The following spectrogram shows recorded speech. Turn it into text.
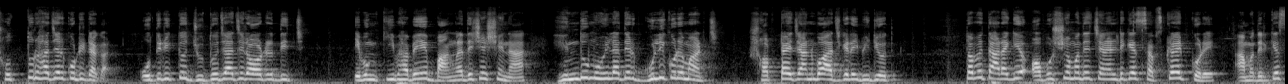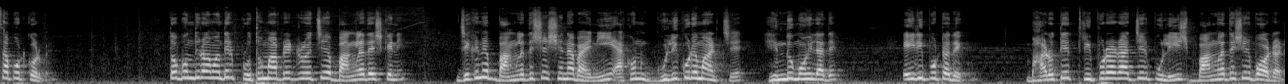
সত্তর হাজার কোটি টাকার অতিরিক্ত যুদ্ধজাহাজের অর্ডার দিচ্ছে এবং কীভাবে বাংলাদেশের সেনা হিন্দু মহিলাদের গুলি করে মারছে সবটাই জানব আজকের এই ভিডিওতে। তবে তার আগে অবশ্যই আমাদের চ্যানেলটিকে সাবস্ক্রাইব করে আমাদেরকে সাপোর্ট করবেন। তো বন্ধুরা, আমাদের প্রথম আপডেট রয়েছে বাংলাদেশকে নিয়ে। যেখানে বাংলাদেশের সেনাবাহিনী এখন গুলি করে মারছে হিন্দু মহিলাদের। এই রিপোর্টটা দেখুন। ভারতের ত্রিপুরা রাজ্যের পুলিশ বাংলাদেশের বর্ডার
